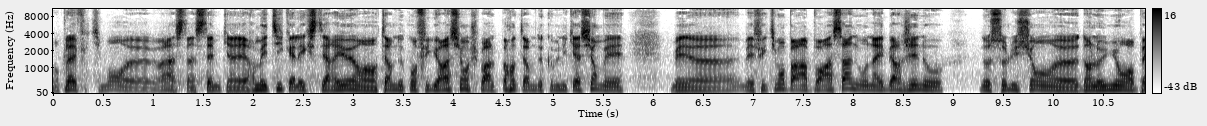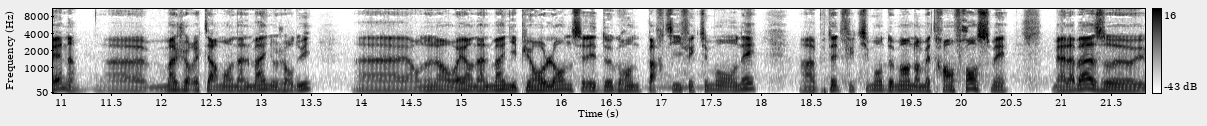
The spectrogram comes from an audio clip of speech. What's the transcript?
Donc là, effectivement, euh, voilà, c'est un système qui est hermétique à l'extérieur en termes de configuration. Je parle pas en termes de communication, mais mais, euh, effectivement, par rapport à ça, nous on a hébergé nos nos solutions euh, dans l'Union européenne, majoritairement en Allemagne aujourd'hui. Euh, on en a ouais, en Allemagne et puis en Hollande, c'est les deux grandes parties effectivement où on est. Euh, Peut-être effectivement demain on en mettra en France, mais mais à la base, euh,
